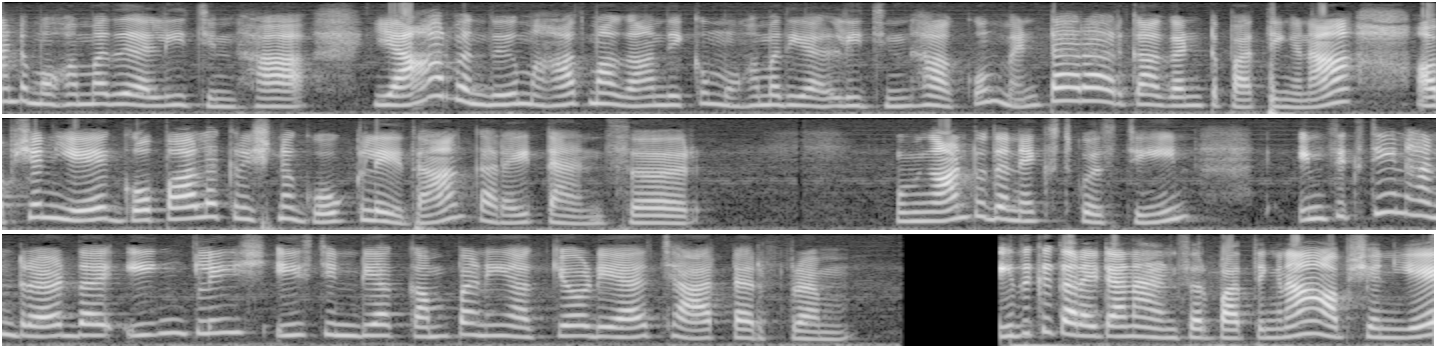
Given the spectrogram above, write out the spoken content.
and Muhammad Ali Jinnah யார் வந்து மகாத்மா காந்திக்கும் முகமது அலி ஜின்ஹாக்கும் மென்டாராக இருக்காங்கன்ட்டு பார்த்தீங்கன்னா ஆப்ஷன் ஏ கோபாலகிருஷ்ண கோகலே தான் correct answer moving on to the next question in sixteen hundred the English East India company acquired charter from இதுக்கு கரெக்டான ஆன்சர் பார்த்தீங்கன்னா option A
